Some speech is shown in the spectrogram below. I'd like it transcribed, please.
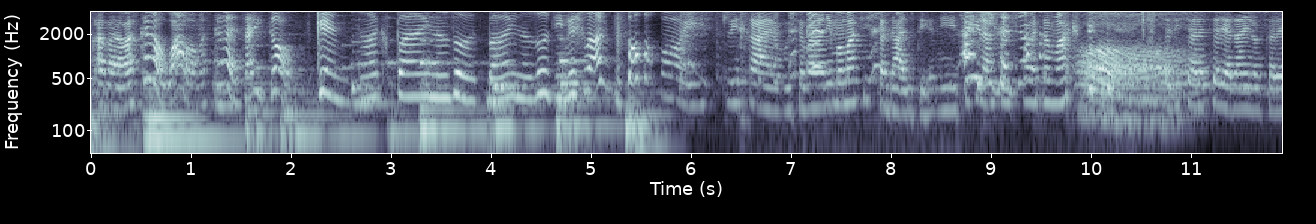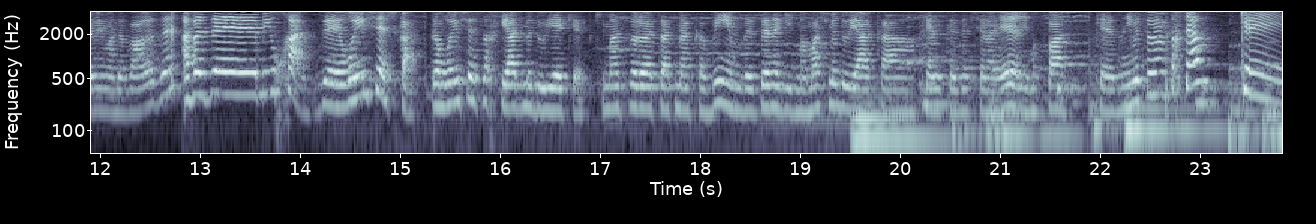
אבל המסקרה, וואו, המסקרה יצא לי טוב. כן, רק בעין הזאת, בעין הזאת היא בכלל פה. אוי, סליחה אבוש, אבל אני ממש השתדלתי, אני ניסיתי לעשות פה את המקסימום. חשבתי שהלב שלי עדיין לא שלם עם הדבר הזה, אבל זה מיוחד, זה רואים שהשקעת, גם רואים שיש לך יד מדויקת, כמעט ולא יצאת מהקווים, וזה נגיד ממש מדויק החלק הזה של ההר עם הפס. אוקיי, אז אני מסובבת עכשיו? כן.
